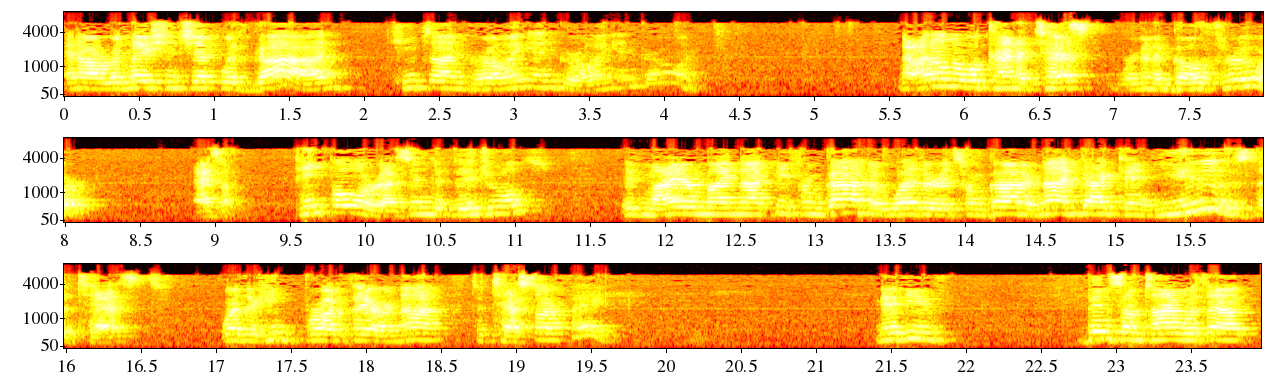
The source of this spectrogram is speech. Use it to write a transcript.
And our relationship with God keeps on growing and growing and growing. Now, I don't know what kind of test we're going to go through, or as a people or as individuals. It might or might not be from God, but whether it's from God or not, God can use the test, whether He brought it there or not, to test our faith. Maybe you've been some time without,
